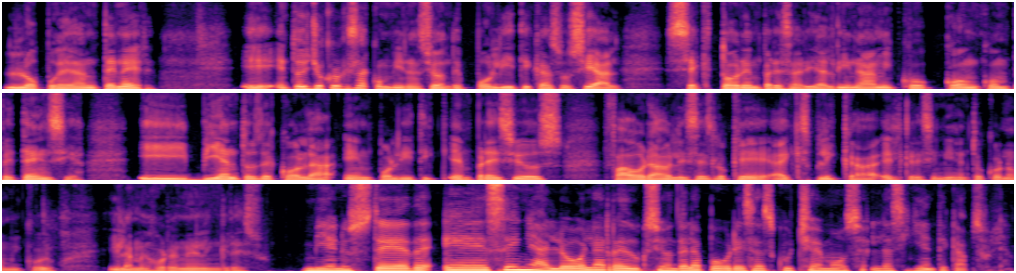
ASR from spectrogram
lo puedan tener. Eh, entonces yo creo que esa combinación de política social, sector empresarial dinámico con competencia y vientos de cola en, en precios favorables es lo que explica el crecimiento económico y la mejora en el ingreso. Bien, usted eh, señaló la reducción de la pobreza. Escuchemos la siguiente cápsula.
